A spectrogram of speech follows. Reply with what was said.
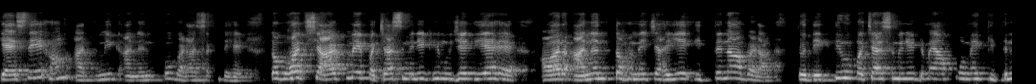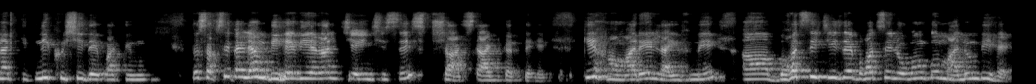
कैसे हम आत्मिक आनंद को बढ़ा सकते हैं? तो बहुत शार्ट में पचास मिनट ही मुझे दिया है और आनंद तो हमें चाहिए इतना बड़ा। तो देखती हूँ पचास मिनट में आपको मैं कितना, कितनी खुशी दे पाती हूँ। तो सबसे पहले हम बिहेवियरल चेंज से स्टार्ट करते हैं कि हमारे लाइफ में बहुत सी चीज़ें, बहुत से लोगों को मालूम भी है।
